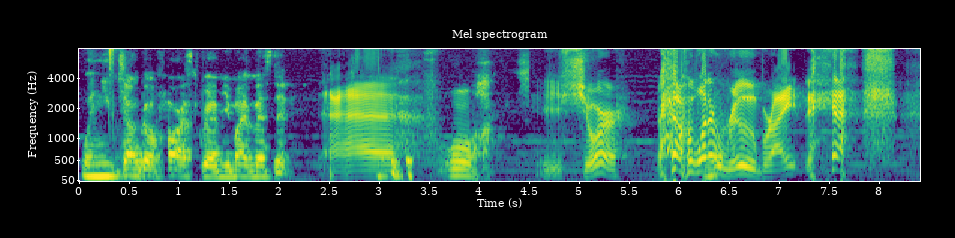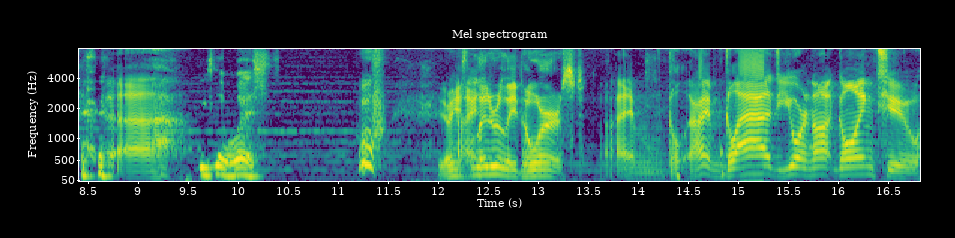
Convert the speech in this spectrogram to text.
when you Don't go far, Scrim. You might miss it. Uh, Oh, sure. what a rube, right? uh, He's the worst. whew. you know, he's I- literally the worst. I am gl- I am glad you are not going to.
